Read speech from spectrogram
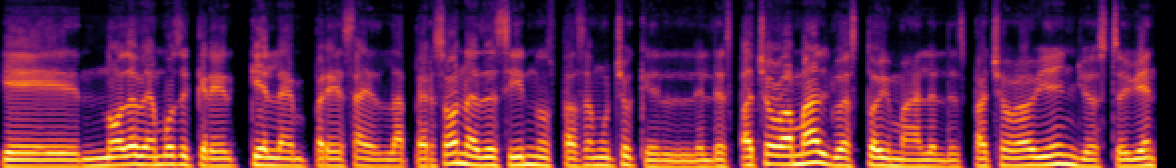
que no debemos de creer que la empresa es la persona, es decir, nos pasa mucho que el, despacho va mal, yo estoy mal, el despacho va bien, yo estoy bien.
